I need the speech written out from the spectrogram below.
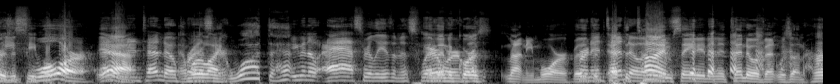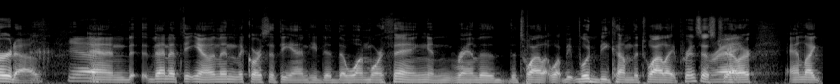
well, he at people. swore at yeah, Nintendo and we're like, "What the heck?" Even though ass really isn't a swear and then word. of course not anymore but at the, at the time saying it at a nintendo event was unheard of Yeah. and then at the you know and then of course at the end he did the one more thing and ran the the twilight what be, would become the twilight princess Right. trailer and like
